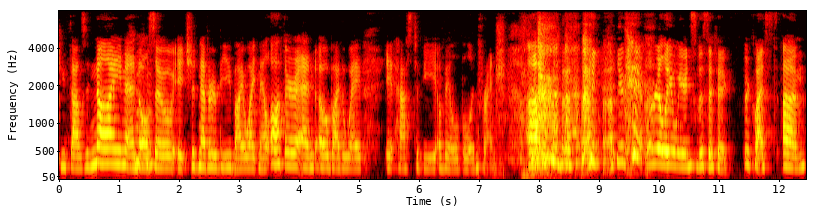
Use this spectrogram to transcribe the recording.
2009, and also it should never be by a white male author, and oh, by the way, it has to be available in French. Uh, you get really weird specific requests. Um,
